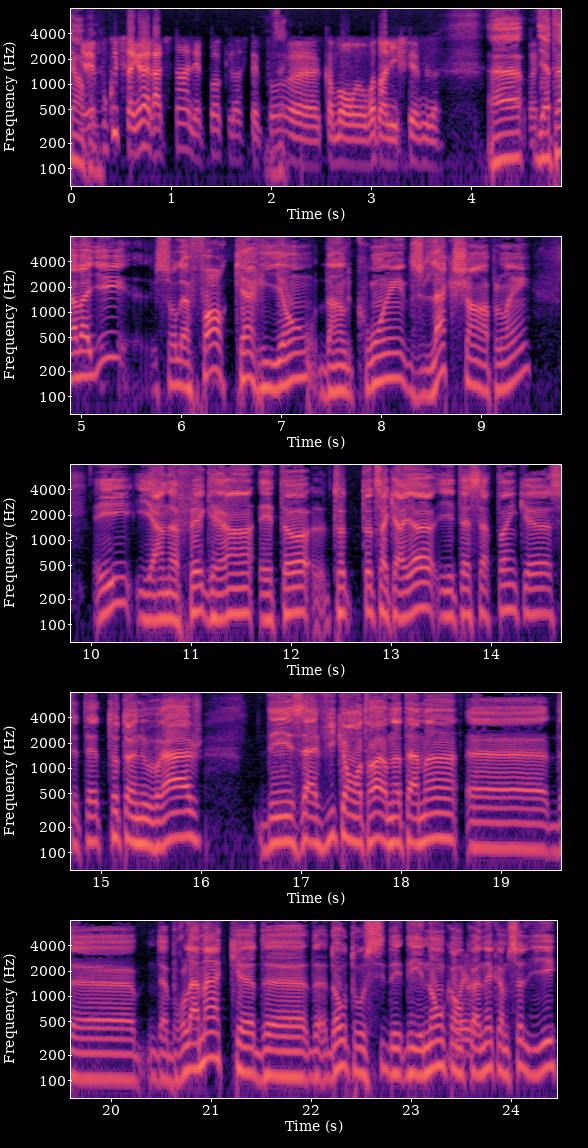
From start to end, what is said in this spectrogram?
Il y avait beaucoup de seigneurs absents à l'époque. là. C'était pas euh, comme on voit dans les films. Là. Il a travaillé sur le fort Carillon dans le coin du lac Champlain. Et il en a fait grand état toute, sa carrière. Il était certain que c'était tout un ouvrage des avis contraires, notamment euh, de, de Bourlamac, de, d'autres aussi, des, noms qu'on connaît comme ça liés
